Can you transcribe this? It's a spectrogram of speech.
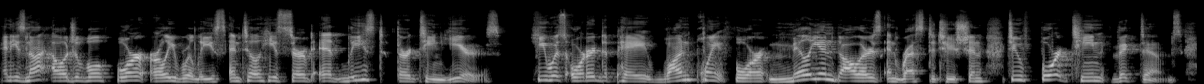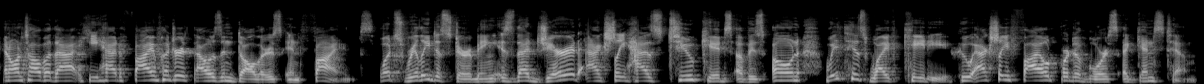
and he's not eligible for early release until he's served at least 13 years he was ordered to pay $1.4 million in restitution to 14 victims. And on top of that, he had $500,000 in fines. What's really disturbing is that Jared actually has two kids of his own with his wife Katie, who actually filed for divorce against him.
